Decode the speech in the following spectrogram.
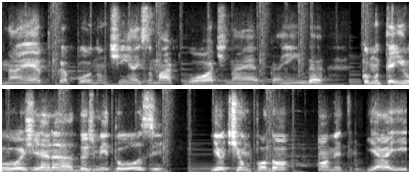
Na época, pô, não tinha smartwatch na época ainda, como tem hoje, era 2012, e eu tinha um podômetro. E aí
